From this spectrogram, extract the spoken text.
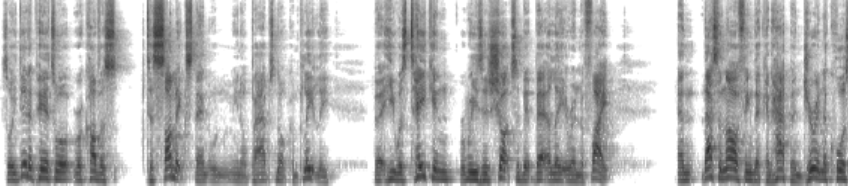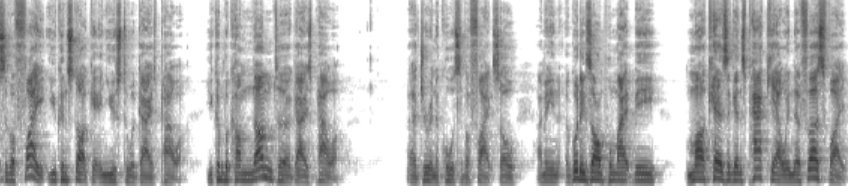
So he did appear to recover to some extent, you know, perhaps not completely, but he was taking Ruiz's shots a bit better later in the fight. And that's another thing that can happen during the course of a fight. You can start getting used to a guy's power. You can become numb to a guy's power uh, during the course of a fight. So, I mean, a good example might be Marquez against Pacquiao in their first fight.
